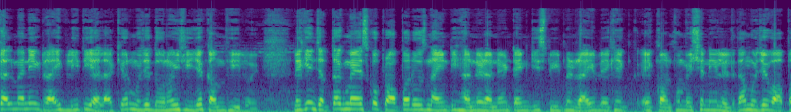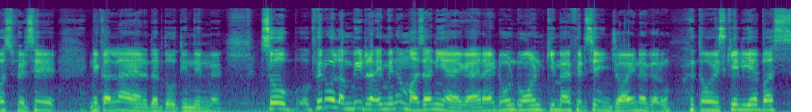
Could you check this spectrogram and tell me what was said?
कल मैंने एक ड्राइव ली थी हालाँकि और मुझे दोनों ही चीज़ें कम फील हुई। लेकिन जब तक मैं इसको प्रॉपर उस नाइनटी हंड्रेड हंड्रेड टेन की स्पीड में ड्राइव लेके एक कॉन्फर्मेशन नहीं लेता, मुझे वापस फिर से निकलना है अनदर दो तीन दिन में। सो फिर वो लंबी ड्राइव में ना मज़ा नहीं आएगा एंड आई डोंट वॉन्ट कि मैं फिर से इंजॉय ना करूँ। तो इसके लिए बस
